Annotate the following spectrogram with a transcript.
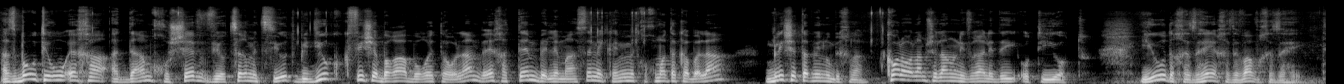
אז בואו תראו איך האדם חושב ויוצר מציאות בדיוק כפי שברא הבורא את העולם, ואיך אתם למעשה מקיימים את חוכמת הקבלה בלי שתבינו בכלל. כל העולם שלנו נברא על ידי אותיות. י' אחרי זה ה', אחרי זה ו', אחרי זה ה'.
